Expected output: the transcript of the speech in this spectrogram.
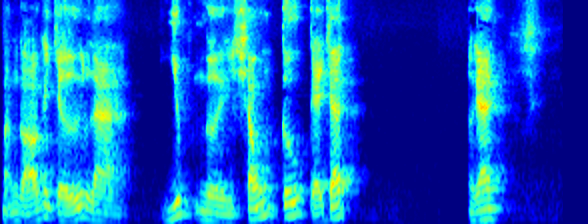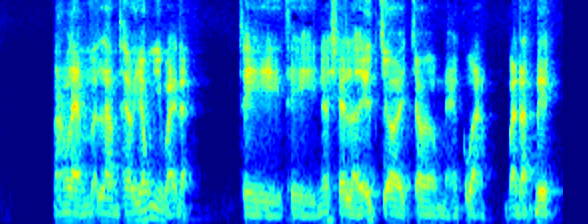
bạn gõ cái chữ là giúp người sống cứu kẻ chết. Ok? Bạn làm làm theo giống như vậy đó thì thì nó sẽ lợi ích cho cho mẹ của bạn. Và đặc biệt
